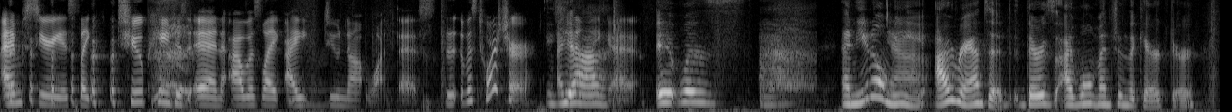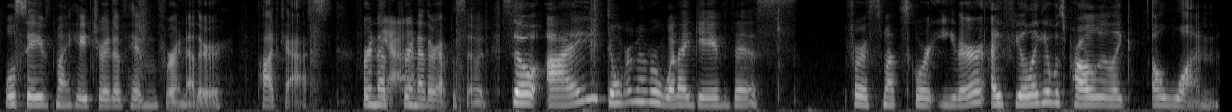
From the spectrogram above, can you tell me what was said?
I'm serious. Like two pages in, I was like, I do not want this. It was torture. I yeah, didn't like it. It was and you know Yeah. me, I ranted. There's I won't mention the character. We'll save my hatred of him for another podcast. For another for another episode. So I don't remember what I gave this for a smut score either. I feel like it was probably like a one.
